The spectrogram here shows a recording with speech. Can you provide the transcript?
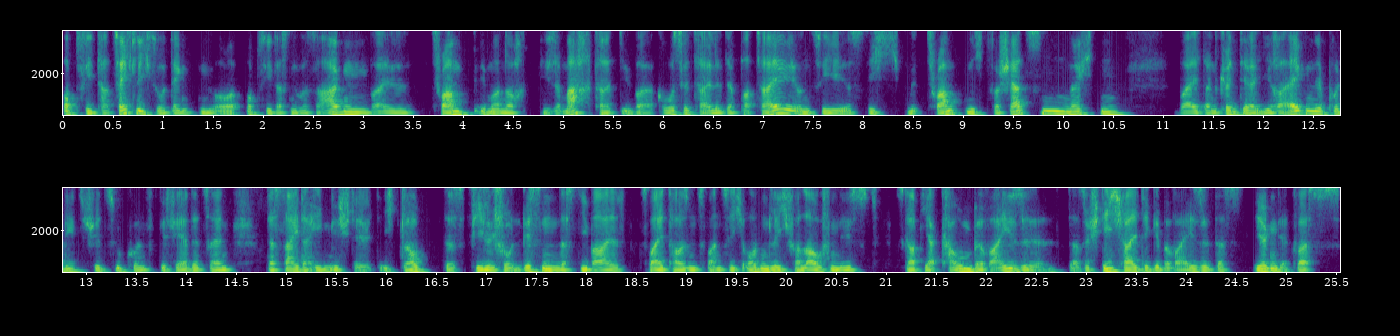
Ob sie tatsächlich so denken, ob sie das nur sagen, weil Trump immer noch diese Macht hat über große Teile der Partei und sie es sich mit Trump nicht verscherzen möchten, weil dann könnte ja ihre eigene politische Zukunft gefährdet sein. Das sei dahingestellt. Ich glaube, dass viele schon wissen, dass die Wahl 2020 ordentlich verlaufen ist. Es gab ja kaum Beweise, also stichhaltige Beweise, dass irgendetwas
